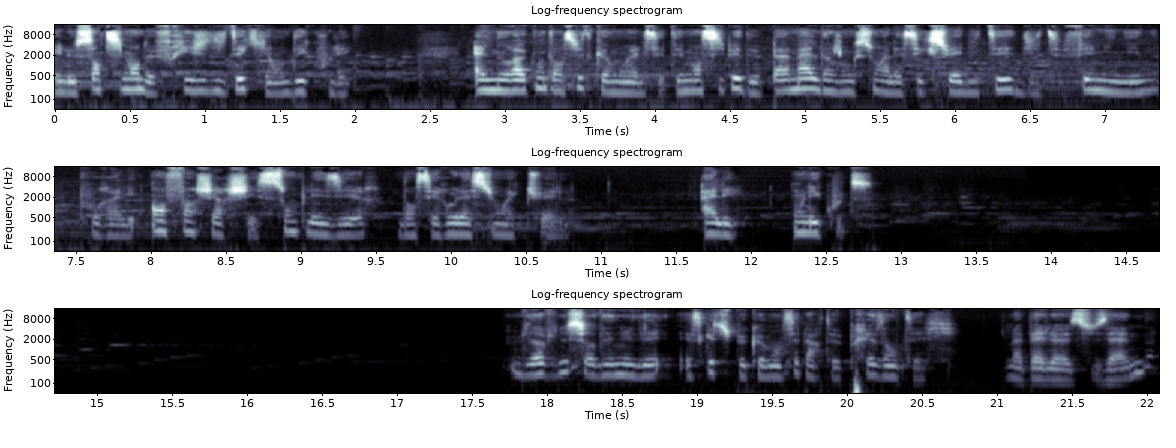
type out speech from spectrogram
et le sentiment de frigidité qui en découlait. Elle nous raconte ensuite comment elle s'est émancipée de pas mal d'injonctions à la sexualité dite féminine pour aller enfin chercher son plaisir dans ses relations actuelles. Allez, on l'écoute. Bienvenue sur Dénudé. Est-ce que tu peux commencer par te présenter? Je m'appelle euh, Suzanne,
